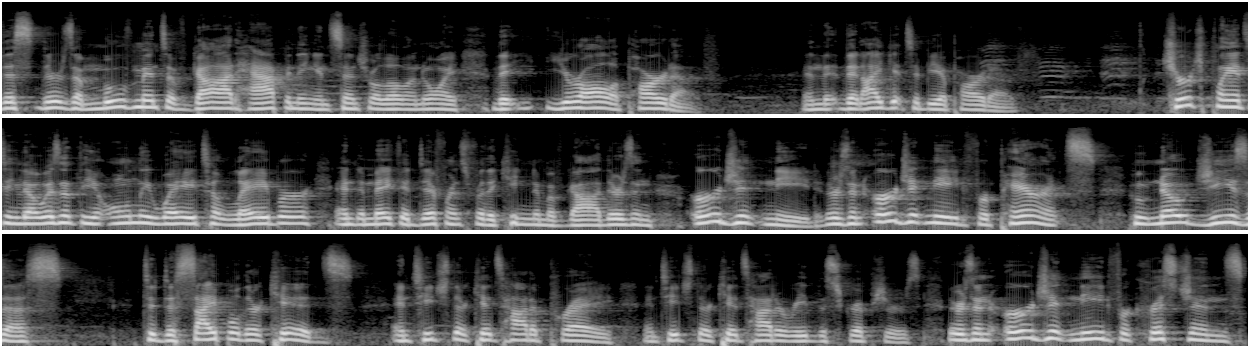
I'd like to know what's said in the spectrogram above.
this there's a movement of God happening in central Illinois that you're all a part of and that, that I get to be a part of. Church planting, though, isn't the only way to labor and to make a difference for the kingdom of God. There's an urgent need. There's an urgent need for parents who know Jesus to disciple their kids and teach their kids how to pray and teach their kids how to read the scriptures. There's an urgent need for Christians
